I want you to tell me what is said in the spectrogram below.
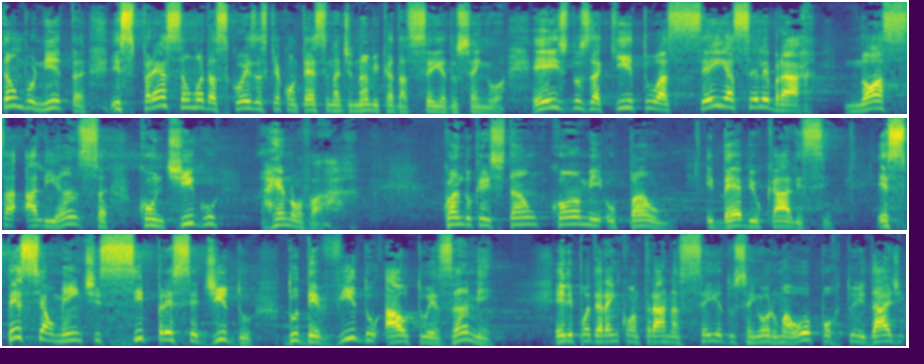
tão bonita expressa uma das coisas que acontece na dinâmica da ceia do Senhor. Eis-nos aqui tua ceia a celebrar, nossa aliança contigo renovar. Quando o cristão come o pão e bebe o cálice, especialmente se precedido do devido autoexame, ele poderá encontrar na ceia do Senhor uma oportunidade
